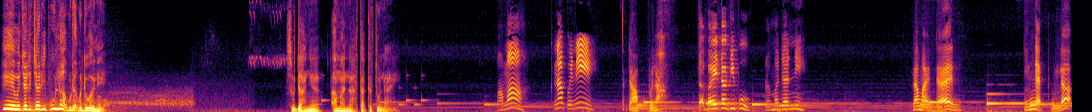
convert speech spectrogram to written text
Eh, menjadi-jadi pula budak berdua ni. Sudahnya amanah tak tertunai. Mama, kenapa ni? Tak ada apalah. Tak baik tau tipu. Ramadan ni. Ramadan. Ingat pula.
